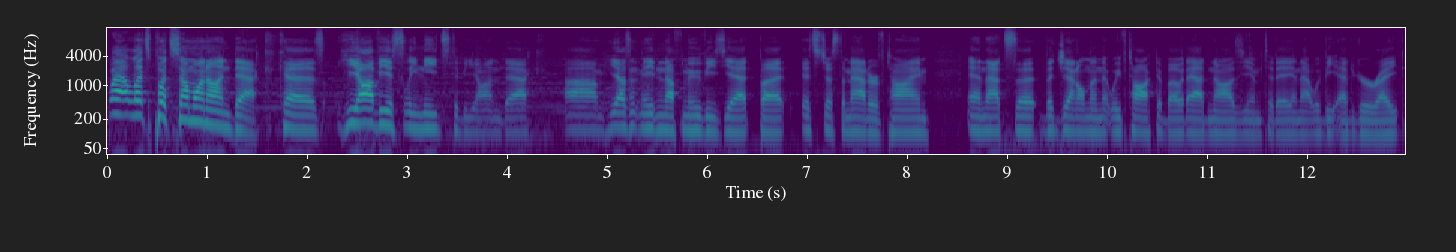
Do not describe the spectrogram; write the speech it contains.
Well, let's put someone on deck because he obviously needs to be on deck. Um, he hasn't made enough movies yet, but it's just a matter of time. And that's the the gentleman that we've talked about ad nauseum today, and that would be Edgar Wright.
